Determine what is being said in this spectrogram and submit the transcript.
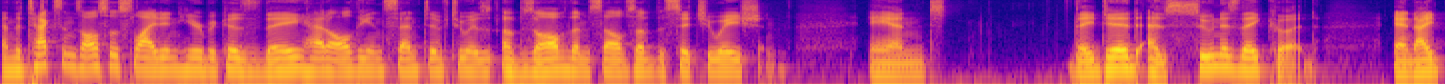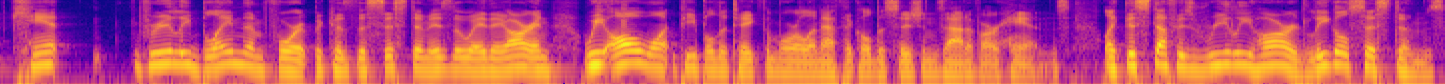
And the Texans also slide in here because they had all the incentive to absolve themselves of the situation. And they did as soon as they could. And I can't really blame them for it because the system is the way they are. And we all want people to take the moral and ethical decisions out of our hands. Like, this stuff is really hard. Legal systems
